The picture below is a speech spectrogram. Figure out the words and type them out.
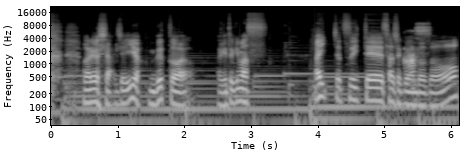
かりました。じゃあいいよ。グッと上げときます。はい。じゃあ続いて、サーシャ君どうぞ。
